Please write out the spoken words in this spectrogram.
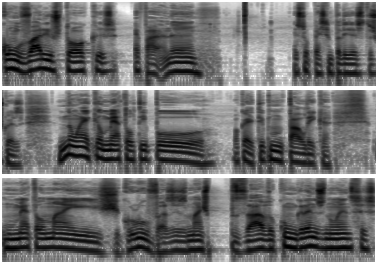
com vários toques. Epá, uh, eu sou péssimo para dizer estas coisas. Não é aquele metal tipo. Ok, tipo Metallica. Um metal mais groove, às vezes mais pesado, com grandes nuances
